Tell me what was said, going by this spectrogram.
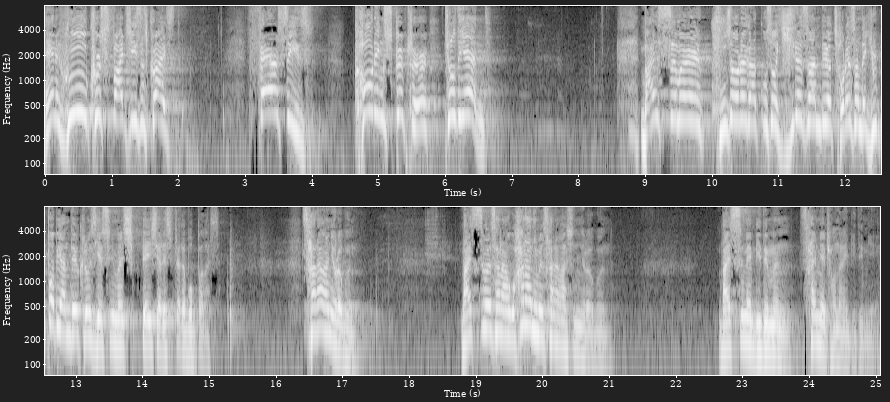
And who crucified Jesus Christ? Pharisees. Quoting scripture till the end. 말씀을 구절을 갖고서 이래서 안 돼요, 저래서 안 돼요, 율법이 안 돼요. 그러면서 예수님을 메시아의 십자가에 못 박았어요. 사랑하는 여러분, 말씀을 사랑하고 하나님을 사랑하신 여러분, 말씀의 믿음은 삶의 변화의 믿음이에요.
